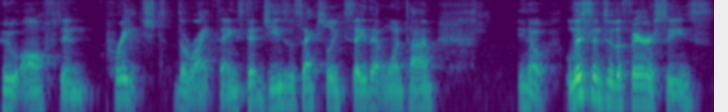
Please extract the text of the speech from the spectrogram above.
who often preached the right things. Didn't Jesus actually say that one time? You know, listen to the Pharisees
